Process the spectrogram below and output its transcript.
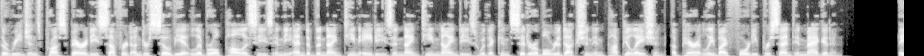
The region's prosperity suffered under Soviet liberal policies in the end of the 1980s and 1990s with a considerable reduction in population, apparently by 40% in Magadan. A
